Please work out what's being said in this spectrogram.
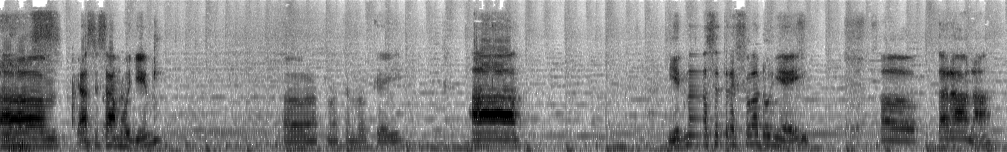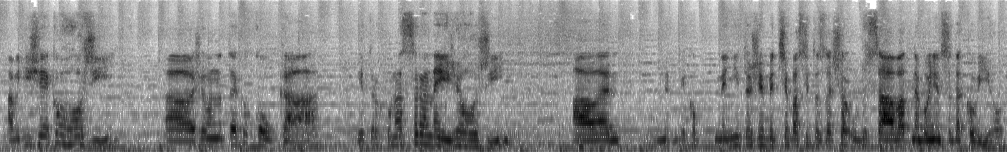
A já si sám hodím. Uh, na tenhle ten velký. A jedna se trefila do něj, uh, ta rána, a vidíš, že jako hoří, uh, že on na to jako kouká, je trochu nasranej, že hoří, ale jako není to, že by třeba si to začal udusávat nebo něco takového.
